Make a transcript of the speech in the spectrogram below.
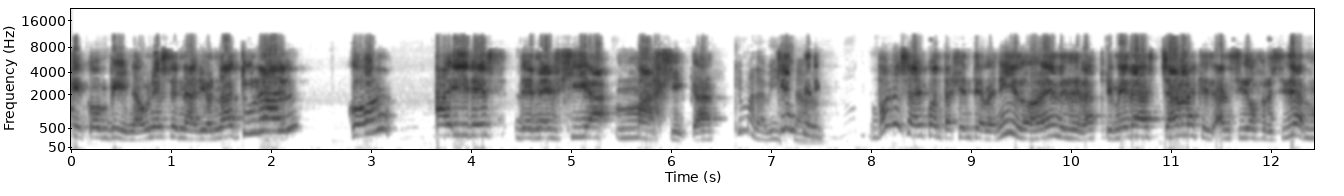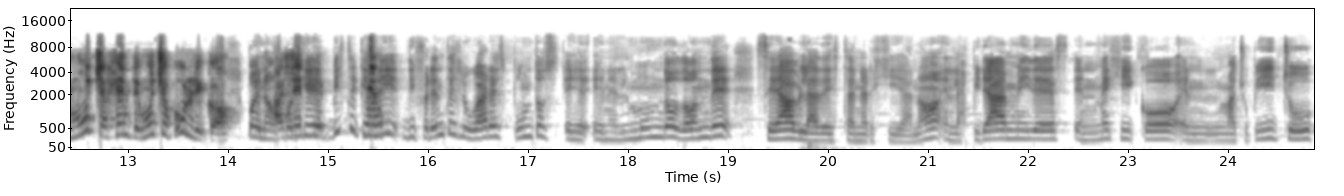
que combina un escenario natural con aires de energía mágica. ¡Qué maravilla! Vos no sabés cuánta gente ha venido, ¿eh? Desde las primeras charlas que han sido ofrecidas, mucha gente, mucho público. Bueno, porque viste que hay diferentes lugares, puntos eh, en el mundo donde se habla de esta energía, ¿no? En las pirámides, en México, en Machu Picchu.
